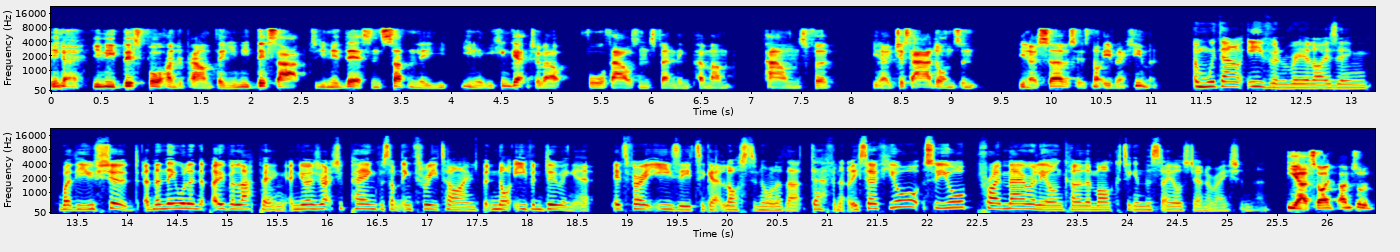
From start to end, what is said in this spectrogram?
you know, you need this 400 pound thing, you need this app, you need this, and suddenly, you, you know, you can get to about 4,000 spending per month pounds for, you know, just add-ons and, you know, services, not even a human and without even realizing whether you should and then they all end up overlapping and you're actually paying for something three times but not even doing it it's very easy to get lost in all of that definitely. So if you're so you're primarily on kind of the marketing and the sales generation then? Yeah so I, i'm sort of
